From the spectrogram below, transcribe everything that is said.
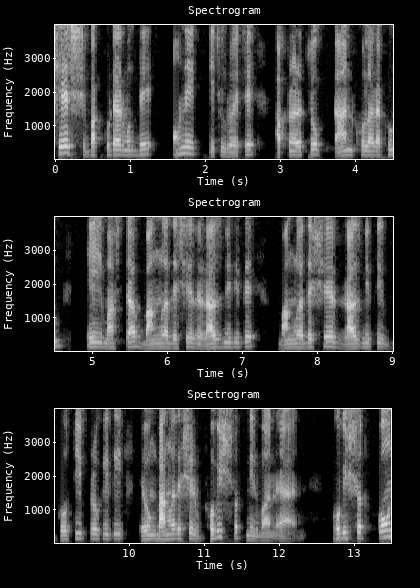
শেষ বাক্যটার মধ্যে অনেক কিছু রয়েছে। আপনারা চোখ কান খোলা রাখুন। এই মাসটা বাংলাদেশের রাজনীতিতে, বাংলাদেশের রাজনীতির গতি, প্রকৃতি এবং বাংলাদেশের ভবিষ্যৎ নির্মাণ ভবিষ্যৎ কোন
